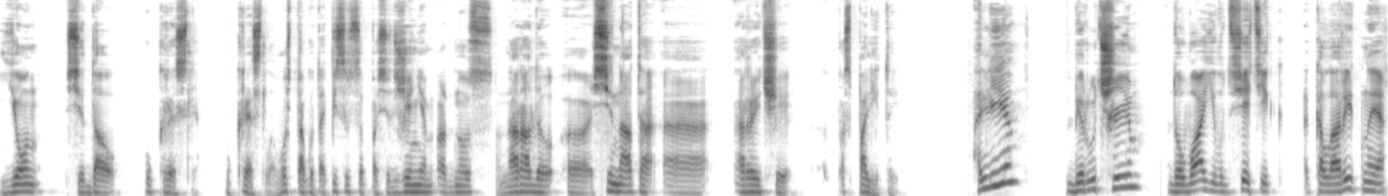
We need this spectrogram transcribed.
ён седаў у крэсле у крэсла. Вось так вот опісваецца пасяджэннем адно з нарадаў э, сената э, рэчы паспалітай але беручы да увагі вот сеці каларытныя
